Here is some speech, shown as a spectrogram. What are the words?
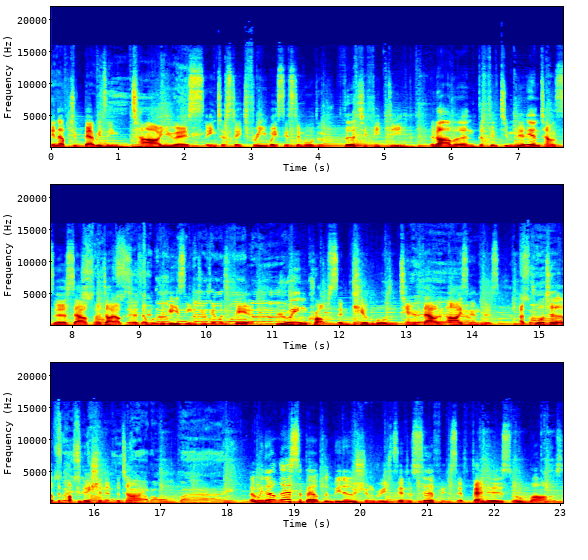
enough to bury the entire US interstate freeway system more than 30 feet deep. The lava and the 50 million tons of sulfur dioxide that were released into the atmosphere ruined crops and killed more than 10,000 Icelanders, a quarter of the population at the time. Uh, we know less about the mid-ocean ridge than the surface of Venus or Mars.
